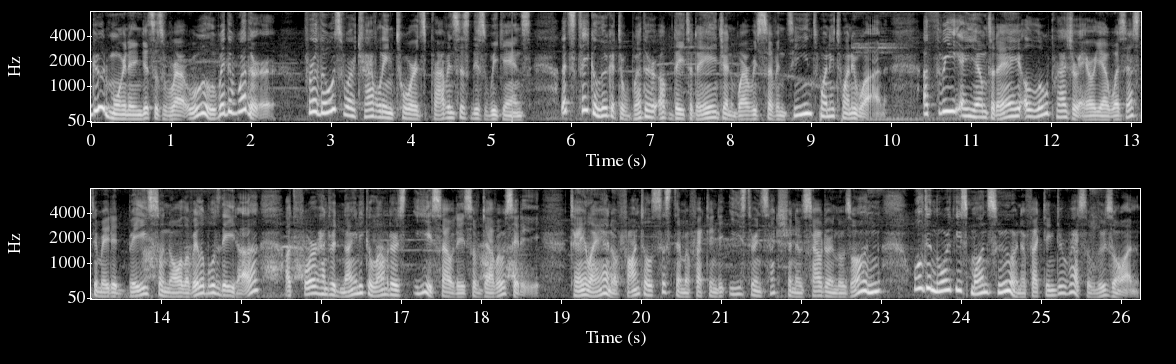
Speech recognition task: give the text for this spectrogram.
Good morning, this is Raul with the weather. For those who are traveling towards provinces this weekend, let's take a look at the weather update today, January 17, 2021. At 3 a.m. today, a low pressure area was estimated based on all available data at 490 kilometers east southeast of Davao City. Tail end of frontal system affecting the eastern section of southern Luzon, while the northeast monsoon affecting the rest of Luzon.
